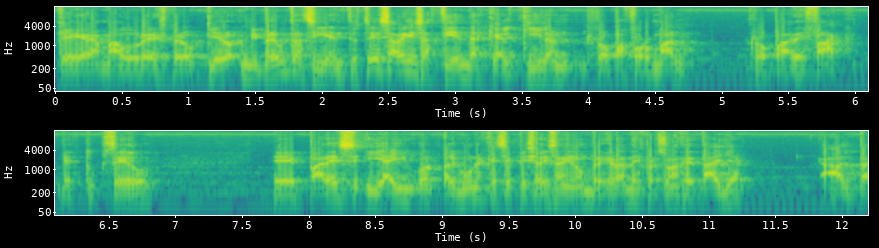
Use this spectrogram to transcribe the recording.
Qué gran madurez. Pero quiero, mi pregunta es la siguiente. ¿Ustedes saben esas tiendas que alquilan ropa formal, ropa de frac, de tuxedo? Eh, parece, y hay algunas que se especializan en hombres grandes, personas de talla, alta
